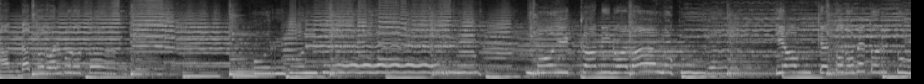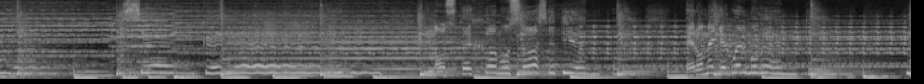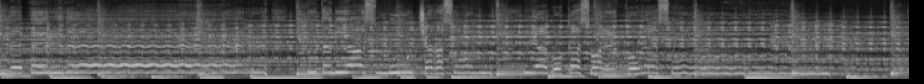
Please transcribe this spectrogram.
anda todo alborotado por volver. Voy camino a la locura y aunque todo me tortura, sé querer. Nos dejamos hace tiempo, pero me llegó el momento de perder mucha razón, le hago caso al corazón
